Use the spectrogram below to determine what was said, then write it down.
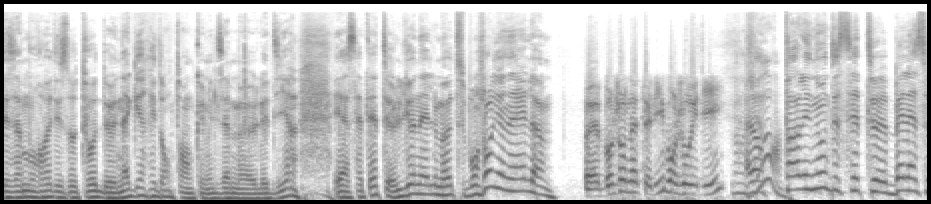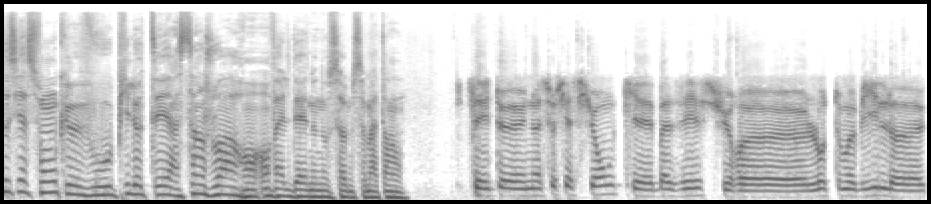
des amoureux des autos de naguère et d'antan, comme ils aiment le dire. Et à sa tête, Lionel Motte. Bonjour Lionel. Euh, bonjour Nathalie, bonjour Eddy. Alors, parlez-nous de cette euh, belle association que vous pilotez à Saint-Joire en, en Valdaine, où nous sommes ce matin. C'est euh, une association qui est basée sur euh, l'automobile euh,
